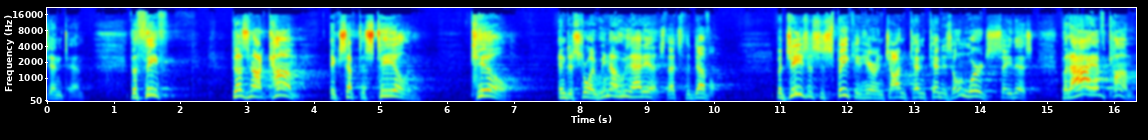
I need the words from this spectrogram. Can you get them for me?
1010. The thief does not come except to steal and kill and destroy. We know who that is. That's the devil. But Jesus is speaking here in John 10 10. His own words say this But I have come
